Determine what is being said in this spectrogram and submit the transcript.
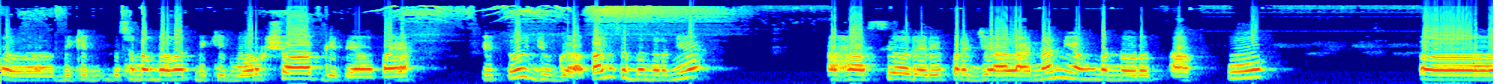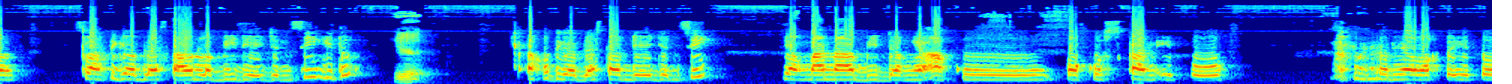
eh, bikin senang banget bikin workshop gitu ya apa ya. Itu juga kan sebenarnya hasil dari perjalanan yang menurut aku eh, setelah 13 tahun lebih di agensi gitu. Ya. aku 13 tahun di agensi yang mana bidang yang aku fokuskan itu sebenarnya waktu itu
